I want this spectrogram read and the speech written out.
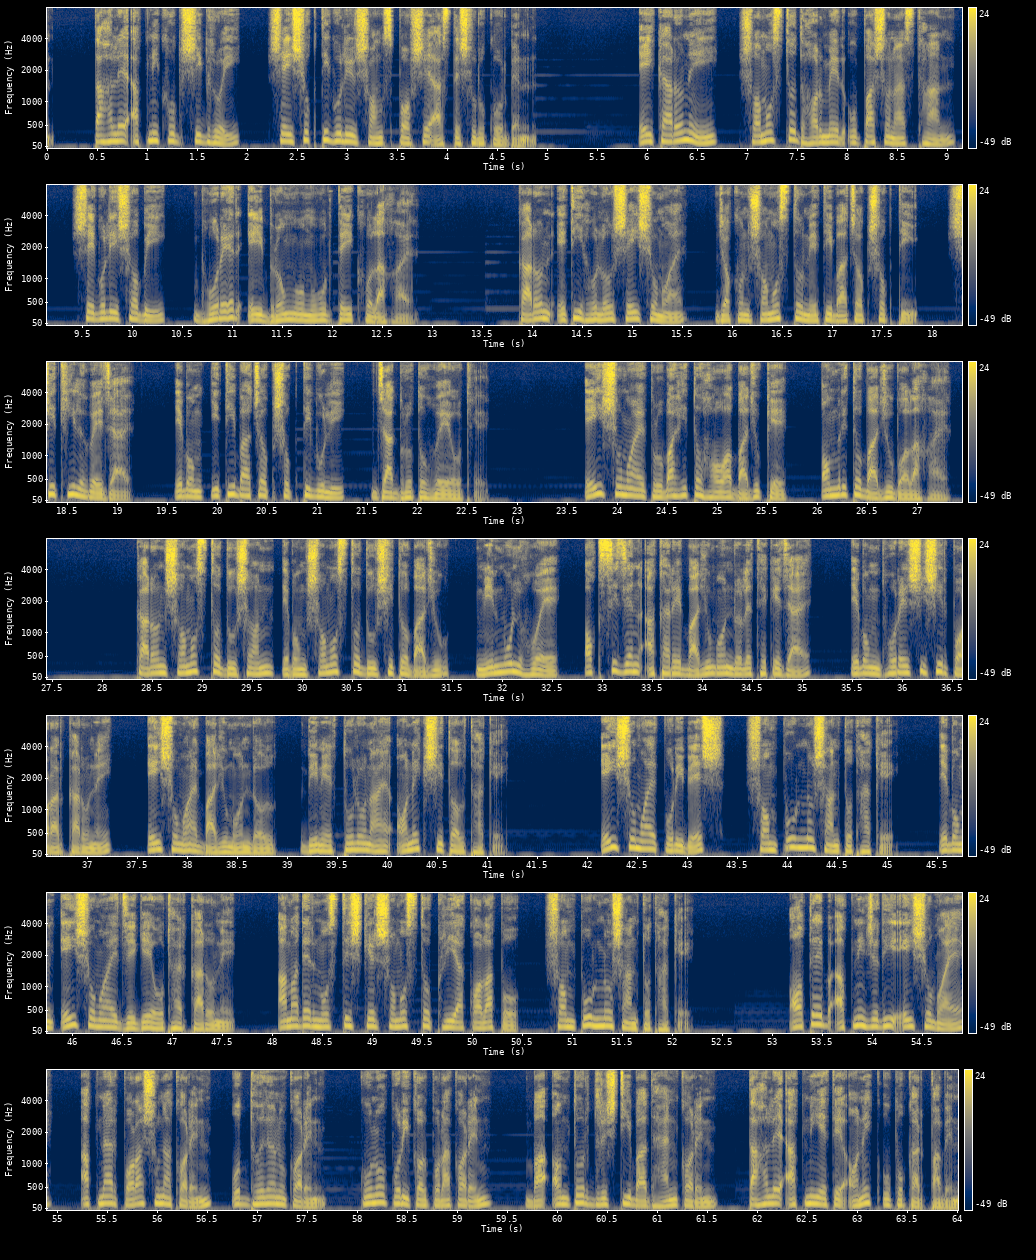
তাহলে আপনি খুব শীঘ্রই সেই শক্তিগুলির সংস্পর্শে আসতে শুরু করবেন। এই কারণেই সমস্ত ধর্মের উপাসনা স্থান, সেগুলি সবই ভোরের এই ব্রহ্ম মুহূর্তেই খোলা হয়। কারণ এটি হল সেই সময় যখন সমস্ত নেতিবাচক শক্তি শিথিল হয়ে যায় এবং ইতিবাচক শক্তিগুলি জাগ্রত হয়ে ওঠে। এই সময়ে প্রবাহিত হওয়া বাজুকে অমৃত বাজু বলা হয়। কারণ সমস্ত দূষণ এবং সমস্ত দূষিত বাজু নির্মূল হয়ে অক্সিজেন আকারে বায়ুমণ্ডলে থেকে যায় এবং ভোরে শিশির পড়ার কারণে এই সময় বায়ুমণ্ডল দিনের তুলনায় অনেক শীতল থাকে। এই সময় পরিবেশ সম্পূর্ণ শান্ত থাকে এবং এই সময়ে জেগে ওঠার কারণে আমাদের মস্তিষ্কের সমস্ত ক্রিয়াকলাপও সম্পূর্ণ শান্ত থাকে। অতএব আপনি যদি এই সময়ে আপনার পড়াশোনা করেন, অধ্যয়ন করেন, কোনো পরিকল্পনা করেন বা অন্তর্দৃষ্টি বা ধ্যান করেন, তাহলে আপনি এতে অনেক উপকার পাবেন।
